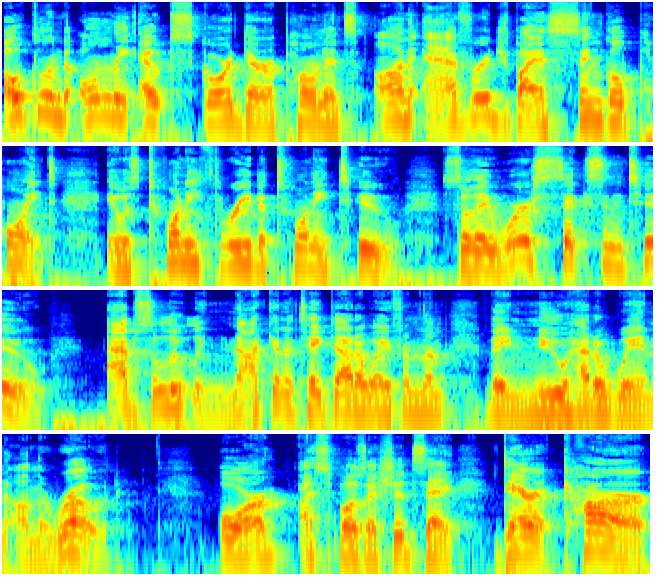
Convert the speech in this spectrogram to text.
Oakland only outscored their opponents on average by a single point. It was 23 to 22. So they were 6 and 2 Absolutely not going to take that away from them. They knew how to win on the road. Or, I suppose I should say, Derek Carr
